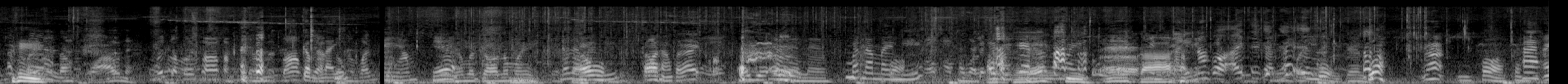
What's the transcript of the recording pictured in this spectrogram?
ำไม เอาก็ทำก็ได้มันทำไมนี้แกอีกาก็ไอ้ที่กันไอ้เองพ่อไอ้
